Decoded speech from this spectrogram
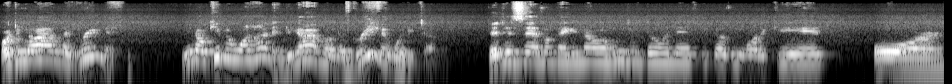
Or do y'all have an agreement? You know, keep it 100. Do y'all have an agreement with each other? That just says, okay, you know what, we just doing this because we want a kid, or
